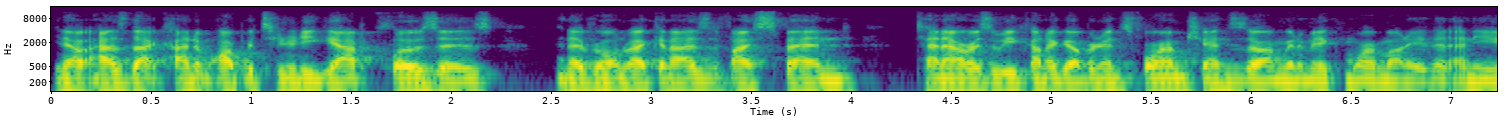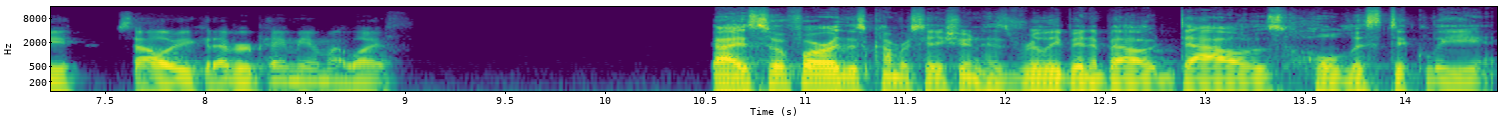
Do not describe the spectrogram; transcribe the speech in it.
you know, as that kind of opportunity gap closes and everyone recognizes if I spend 10 hours a week on a governance forum, chances are I'm going to make more money than any salary could ever pay me in my life. Guys, so far this conversation has really been about DAOs holistically.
